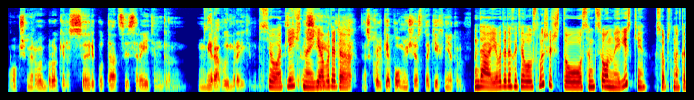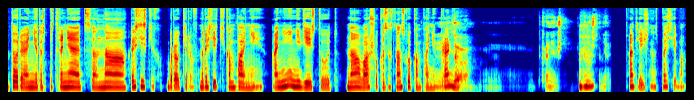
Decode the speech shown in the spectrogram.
общемировой брокер с репутацией, с рейтингом, мировым рейтингом. Все, отлично. России, я вот это... Насколько я помню, сейчас таких нету. Да, я вот это хотела услышать, что санкционные риски, собственно, которые они распространяются на российских брокеров, на российские компании, они не действуют на вашу казахстанскую компанию, правильно? Да, конечно, конечно, угу. нет. Отлично, спасибо.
